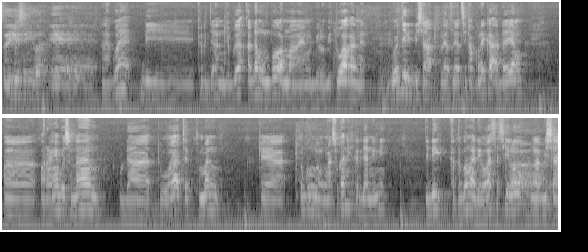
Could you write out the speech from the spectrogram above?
setuju sih gue iya iya, iya. nah gue di kerjaan juga kadang ngumpul sama yang lebih lebih tua kan ya Hmm. gue jadi bisa lihat-lihat sikap mereka ada yang eh, orangnya bosenan udah tua cuman kayak oh, gue nggak suka nih kerjaan ini jadi kata gue nggak dewasa sih lo Oh, nggak bisa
